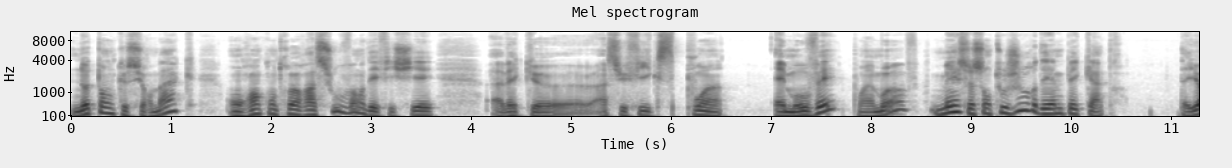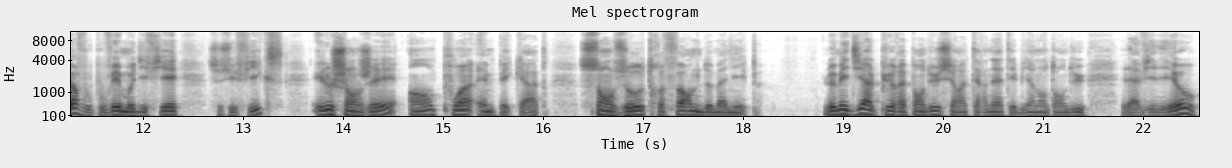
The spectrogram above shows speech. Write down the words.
Notons que sur Mac, on rencontrera souvent des fichiers avec euh, un suffixe .mov, .mov, mais ce sont toujours des mp4. D'ailleurs, vous pouvez modifier ce suffixe et le changer en .mp4 sans autre forme de manip. Le média le plus répandu sur Internet est bien entendu la vidéo.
